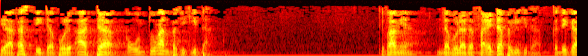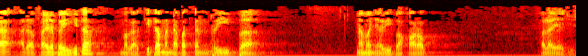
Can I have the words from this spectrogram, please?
di atas tidak boleh ada keuntungan bagi kita. Difahami ya? Tidak boleh ada faedah bagi kita. Ketika ada faedah bagi kita, maka kita mendapatkan riba. Namanya riba qarab. Fala yajuz.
